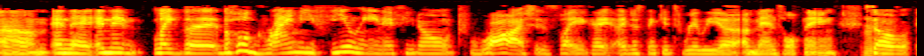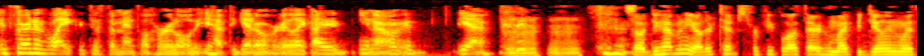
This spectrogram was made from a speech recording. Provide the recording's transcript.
Um, and then, and then like the, the whole grimy feeling if you don't wash is like, I, I just think it's really a, a mental thing. Mm-hmm. So it's sort of like just a mental hurdle that you have to get over. Like I, you know, it, yeah. mm-hmm, mm-hmm. mm-hmm. So, do you have any other tips for people out there who might be dealing with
